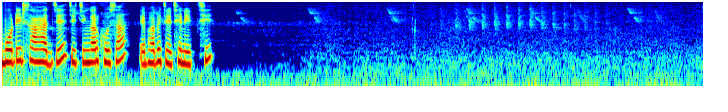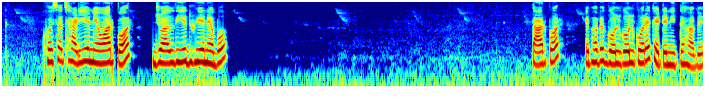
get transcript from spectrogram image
বটির সাহায্যে চিচিঙ্গার খোসা এভাবে চেঁচে নিচ্ছি। খোসা ছাড়িয়ে নেওয়ার পর জল দিয়ে ধুয়ে নেব। তারপর এভাবে গোল গোল করে কেটে নিতে হবে।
